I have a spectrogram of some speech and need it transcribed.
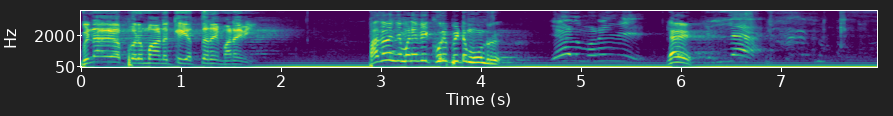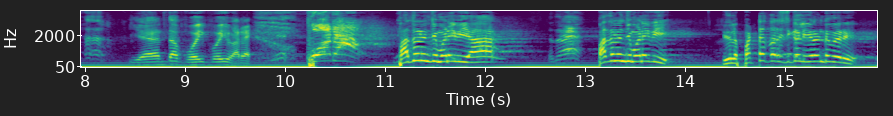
விநாயகப் பெருமானுக்கு எத்தனை மனைவி? பதினஞ்சு மனைவி குறிப்பிட்டு மூன்று. ஏழு மனைவி. ஏய். இல்ல. ஏன்டா போய் போய் வர? போடா. பதினஞ்சு மனைவியா. பதினஞ்சு மனைவி. இதுல பட்டத்தரசிகள் இரண்டு பேரு.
